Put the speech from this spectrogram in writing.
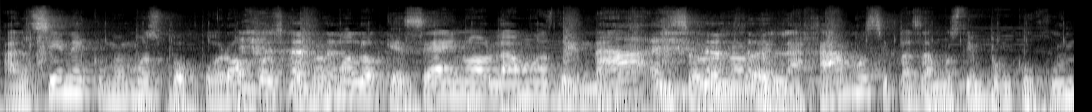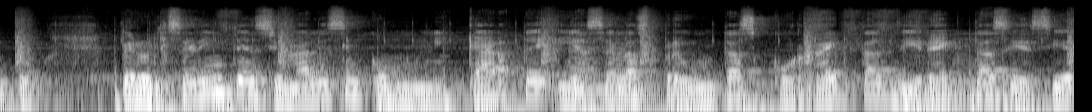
al cine, comemos poporopos, comemos lo que sea y no hablamos de nada y solo nos relajamos y pasamos tiempo en conjunto. Pero el ser intencional es en comunicarte y hacer las preguntas correctas, directas y decir,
